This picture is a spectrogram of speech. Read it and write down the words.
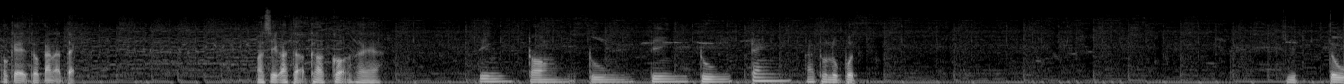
Oke, itu kan attack. Masih agak gagok saya. Ting tong dung ting dung teng. Aduh luput. Gitu.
